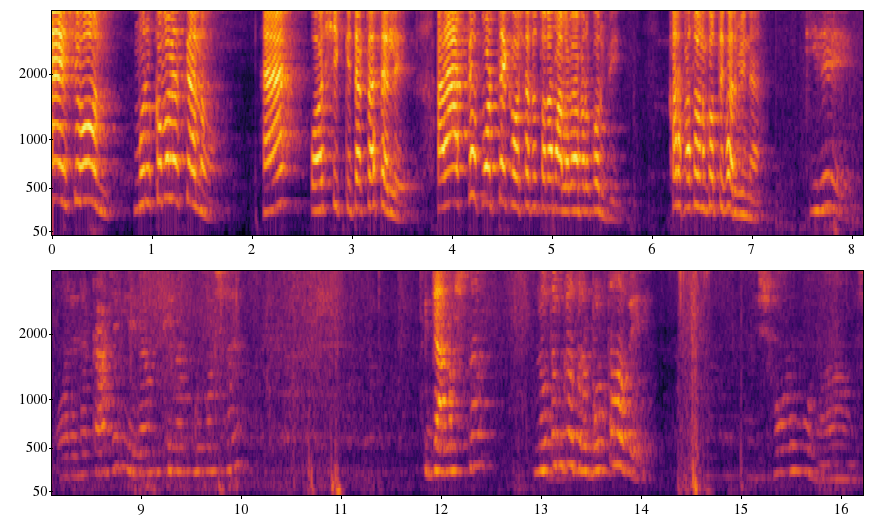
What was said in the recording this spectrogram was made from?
এই শোন মূর্খ বলেছ কেন? হ্যাঁ? ও শিক্ষিত একটা ছেলে। আর আজকের পর থেকে ওর সাথে তোরা ভালো ব্যবহার করবি। খারাপ আচরণ করতে পারবি না। কি রে ওর না কাজে নিলাম ছিলাম গো বাসায়। তুই জানোস না? নতুন করে তোর বলতে হবে? সর্বনাশ।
